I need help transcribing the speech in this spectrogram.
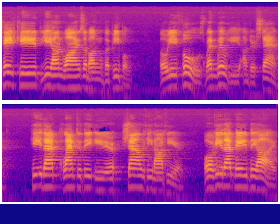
Take heed, ye unwise among the people. O ye fools, when will ye understand? He that planted the ear, shall he not hear? Or he that made the eye,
